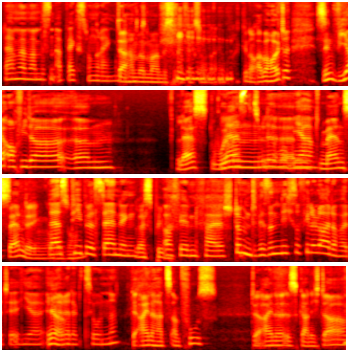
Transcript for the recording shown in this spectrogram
Da haben wir mal ein bisschen Abwechslung reingebracht. Da haben wir mal ein bisschen Abwechslung reingebracht, genau. Aber heute sind wir auch wieder... Ähm, Last Women Last, and ja. Men Standing. Last so. People Standing. Last people. Auf jeden Fall. Stimmt, wir sind nicht so viele Leute heute hier in ja. der Redaktion. Ne? Der eine hat es am Fuß, der eine ist gar nicht da.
